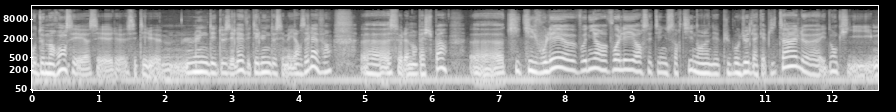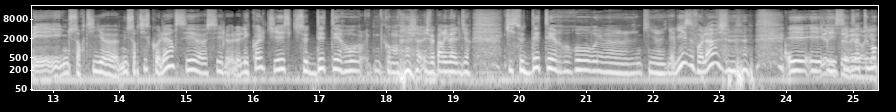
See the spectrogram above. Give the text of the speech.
au demeurant, c'était l'une des deux élèves était l'une de ses meilleures élèves. Hein. cela n'empêche pas, qui, qui, voulait venir voiler. Or, c'était une sortie dans l'un des plus beaux lieux de la capitale, et donc, mais une sortie, une sortie scolaire, c'est l'école qui qui se déterro, comment, je vais pas arriver à le dire, qui se voilà. et, c'est exactement.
